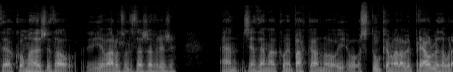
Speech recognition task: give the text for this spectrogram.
þegar kom að þessu þá ég var alveg svolítið stressað fyrir þessu. En síðan þegar maður kom í bakkan og, og stúkan var alveg brjálu þá voru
